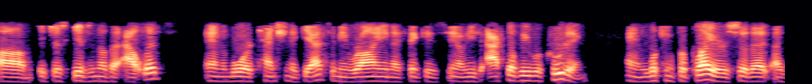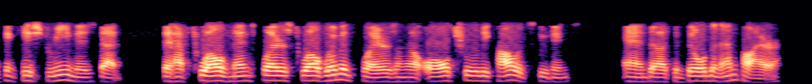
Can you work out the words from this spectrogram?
um, it just gives another outlet and the more attention it gets. I mean, Ryan, I think is you know he's actively recruiting and looking for players, so that I think his dream is that they have 12 men's players, 12 women's players, and they're all truly college students and uh, to build an empire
